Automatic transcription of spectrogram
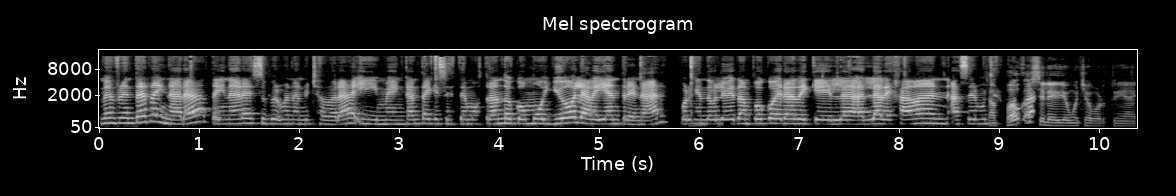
me, enfrenté a Tainara, Tainara es súper buena luchadora y me encanta que se esté mostrando cómo yo la veía entrenar, porque en W tampoco era de que la, la dejaban hacer muchas tampoco cosas. se le dio mucha oportunidad.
